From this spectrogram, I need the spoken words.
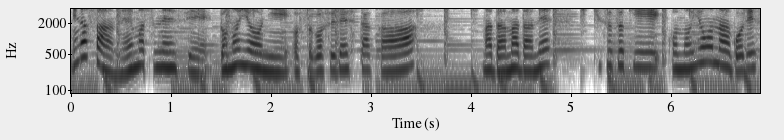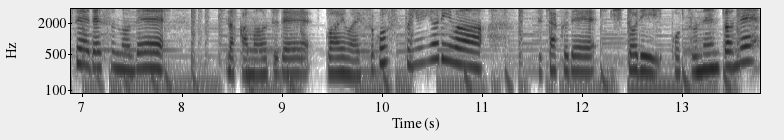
皆さん年末年始どのようにお過ごしでしたか？まだまだね引き続きこのようなご時世ですので仲間内でワイワイ過ごすというよりは自宅で一人没年とね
